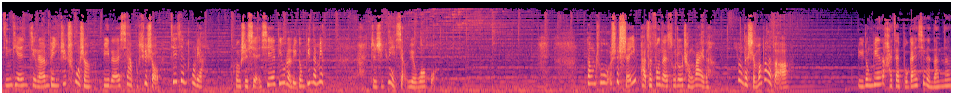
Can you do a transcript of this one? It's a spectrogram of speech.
今天竟然被一只畜生逼得下不去手，接近不了，更是险些丢了吕洞宾的命。真是越想越窝火。当初是谁把他封在苏州城外的？用的什么办法啊？吕洞宾还在不甘心的喃喃。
